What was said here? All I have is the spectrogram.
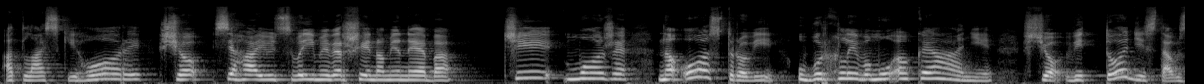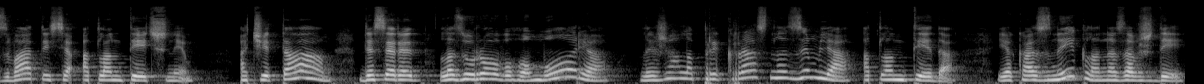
Атласські гори, що сягають своїми вершинами неба, чи, може, на острові у бурхливому океані, що відтоді став зватися Атлантичним, а чи там, де серед Лазурового моря лежала прекрасна земля Атлантида, яка зникла назавжди,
